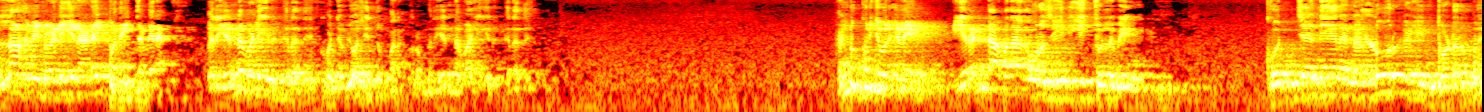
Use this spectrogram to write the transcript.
அல்லாஹ்வின் வழியில் அழைப்பதை தவிர வேறு என்ன வழி இருக்கிறது? கொஞ்சம் யோசித்து பார்க்கிறோம். வேறு என்ன வழி இருக்கிறது? அன்புக்குரியவர்களே இரண்டாவதாக ஒரு செய்தியை சொல்லுவேன். கொஞ்ச நேர நல்லோர்களின் தொடர்பு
